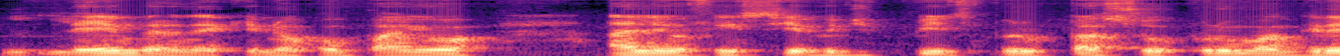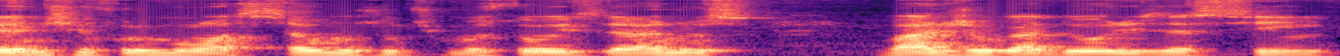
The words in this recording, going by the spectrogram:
lembra, né, quem não acompanhou, a linha ofensiva de Pittsburgh passou por uma grande reformulação nos últimos dois anos, vários jogadores assim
